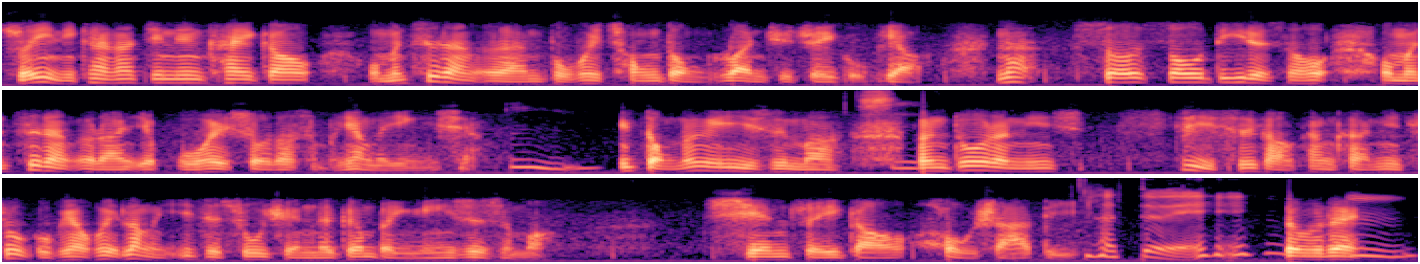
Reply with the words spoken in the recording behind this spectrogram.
所以你看，他今天开高，我们自然而然不会冲动乱去追股票。那收收低的时候，我们自然而然也不会受到什么样的影响。嗯，你懂那个意思吗？是，很多人你自己思考看看，你做股票会让你一直输钱的根本原因是什么？先追高后杀低，对，对不对？嗯，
